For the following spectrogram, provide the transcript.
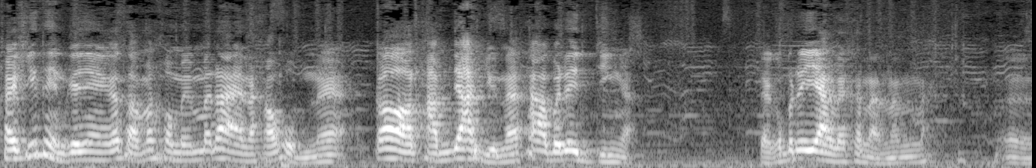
ใครคิดเห็นกันยังไงก็สามารถคอมเมนต์มาได้นะครับผมเนี่ยก็ทำยากอยู่นะถ้าไม่ได้จริงอะ่ะ แต่ก็ไม่ได้ยากเลยขนาดนั้นนะเออ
